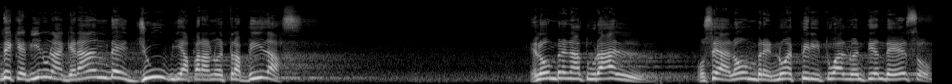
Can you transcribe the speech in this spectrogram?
de que viene una grande lluvia para nuestras vidas. El hombre natural, o sea, el hombre no espiritual, no entiende eso.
